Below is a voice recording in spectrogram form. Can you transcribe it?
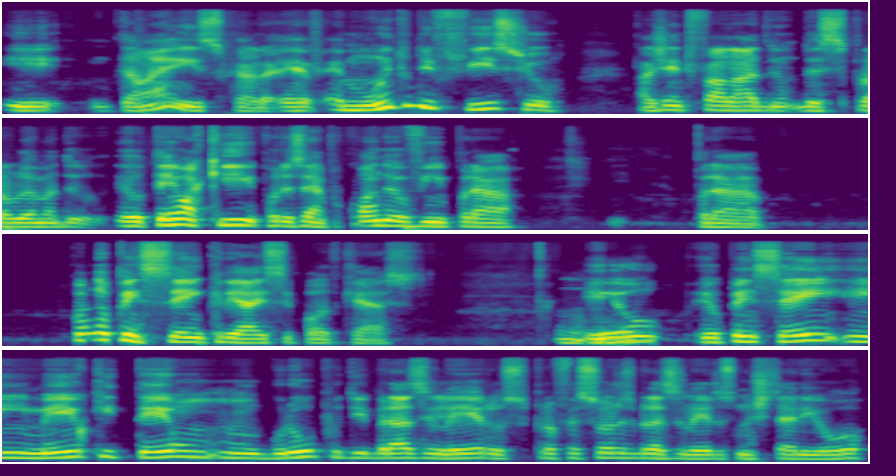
e, então é isso, cara. É, é muito difícil a gente falar de, desse problema. Do, eu tenho aqui, por exemplo, quando eu vim para. Quando eu pensei em criar esse podcast, uhum. eu, eu pensei em meio que ter um, um grupo de brasileiros, professores brasileiros no exterior,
